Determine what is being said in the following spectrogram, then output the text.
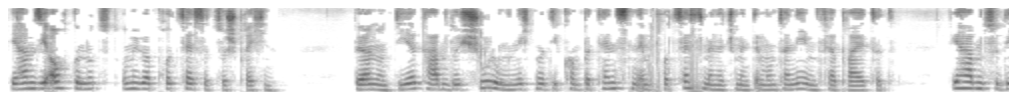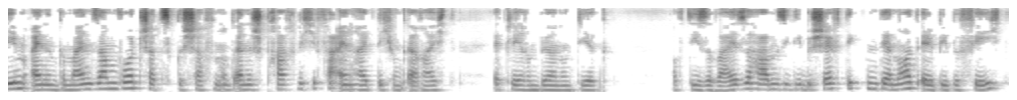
Wir haben sie auch genutzt, um über Prozesse zu sprechen. Björn und Dirk haben durch Schulungen nicht nur die Kompetenzen im Prozessmanagement im Unternehmen verbreitet, wir haben zudem einen gemeinsamen Wortschatz geschaffen und eine sprachliche Vereinheitlichung erreicht, erklären Björn und Dirk. Auf diese Weise haben sie die Beschäftigten der NordLB befähigt,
